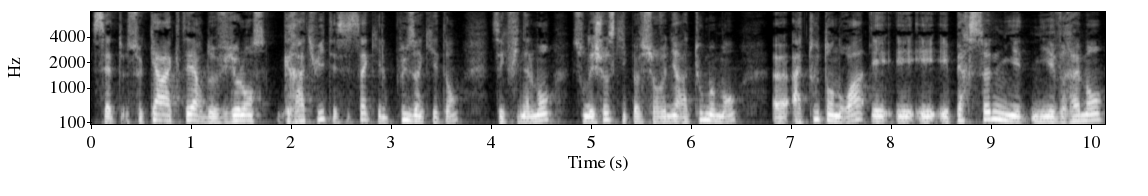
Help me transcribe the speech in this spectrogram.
cette, ce caractère de violence gratuite, et c'est ça qui est le plus inquiétant, c'est que finalement, ce sont des choses qui peuvent survenir à tout moment, euh, à tout endroit, et, et, et personne n'y est, est, vraiment,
